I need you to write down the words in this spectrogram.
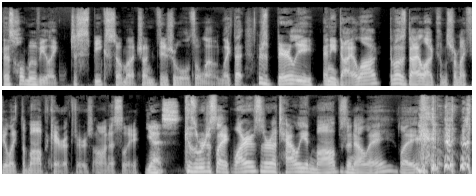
This whole movie, like, just speaks so much on visuals alone. Like, that, there's barely any dialogue. The most dialogue comes from, I feel like, the mob characters, honestly. Yes. Because we're just like, why is there Italian mobs in LA? Like,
